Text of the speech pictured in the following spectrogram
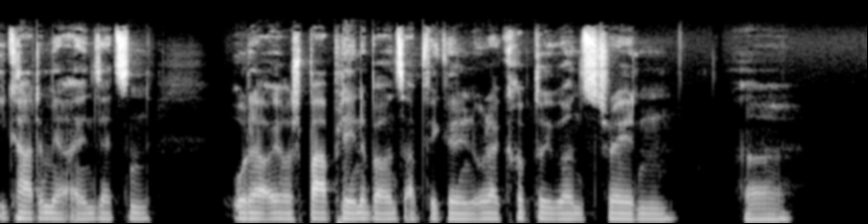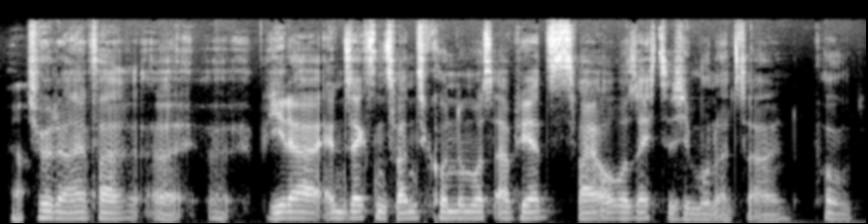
die Karte mehr einsetzen oder eure Sparpläne bei uns abwickeln oder Krypto über uns traden. Äh, ja. Ich würde einfach, äh, jeder N26-Kunde muss ab jetzt 2,60 Euro im Monat zahlen. Punkt.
